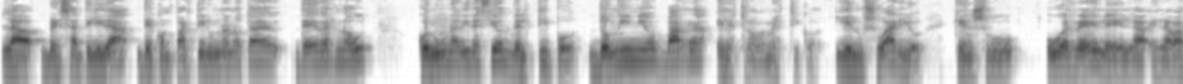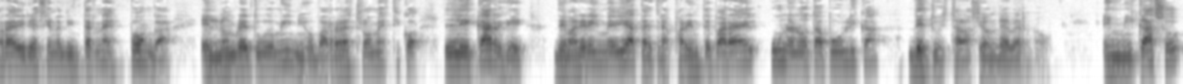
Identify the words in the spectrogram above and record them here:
la versatilidad de compartir una nota de Evernote con una dirección del tipo dominio barra electrodoméstico y el usuario que en su URL en la, barra de direcciones de internet ponga el nombre de tu dominio barra electrodoméstico le cargue de manera inmediata y transparente para él una nota pública de tu instalación de Evernote. En mi caso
